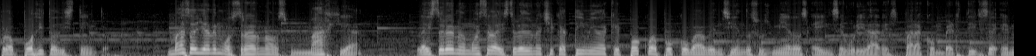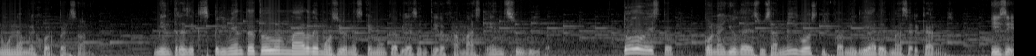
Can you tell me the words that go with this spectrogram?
propósito distinto. Más allá de mostrarnos magia, la historia nos muestra la historia de una chica tímida que poco a poco va venciendo sus miedos e inseguridades para convertirse en una mejor persona, mientras experimenta todo un mar de emociones que nunca había sentido jamás en su vida. Todo esto con ayuda de sus amigos y familiares más cercanos. Y sí,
